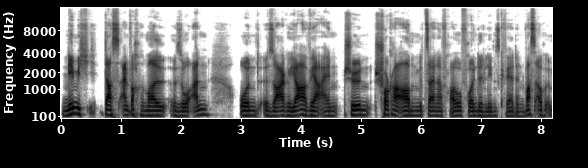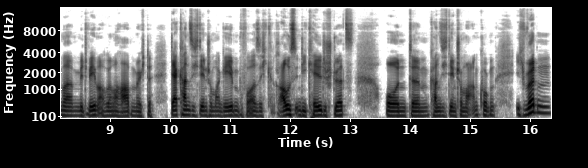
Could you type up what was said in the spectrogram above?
nehme ich das einfach mal so an und sage, ja, wer einen schönen Schockerabend mit seiner Frau, Freundin, Lebensgefährtin, was auch immer, mit wem auch immer haben möchte, der kann sich den schon mal geben, bevor er sich raus in die Kälte stürzt und ähm, kann sich den schon mal angucken. Ich würde ihn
